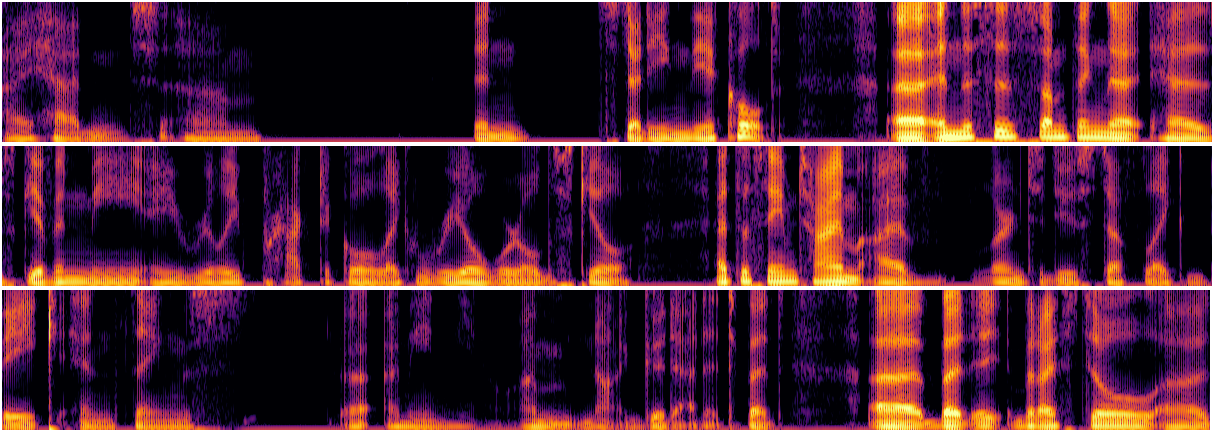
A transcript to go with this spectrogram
I hadn't um, been studying the occult. Uh, and this is something that has given me a really practical, like real world skill. At the same time, I've learned to do stuff like bake and things. Uh, I mean, you know, I'm not good at it, but uh, but it, but I still uh,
